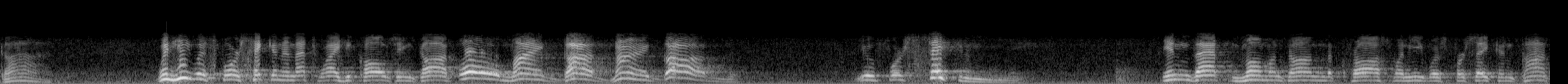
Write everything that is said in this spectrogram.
God? When he was forsaken, and that's why he calls him God, oh my God, my God, you've forsaken me. In that moment on the cross when he was forsaken, God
